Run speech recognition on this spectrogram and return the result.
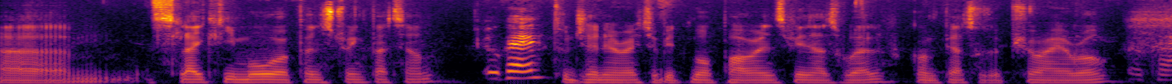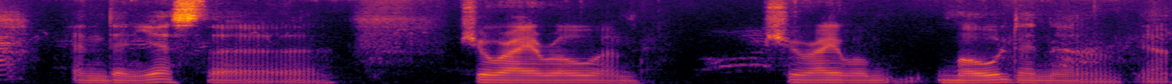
um, slightly more open string pattern okay. to generate a bit more power and spin as well compared to the pure aero. Okay. And then yes, the pure aero um, pure mold and uh, yeah.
